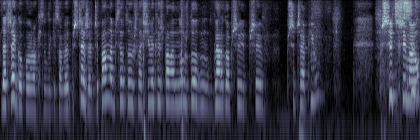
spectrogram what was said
dlaczego pomroki są takie słabe? Szczerze, czy pan napisał to już na siłę? Ktoś pana nóż do gardła przy, przy, przyczepił? Przytrzymał?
